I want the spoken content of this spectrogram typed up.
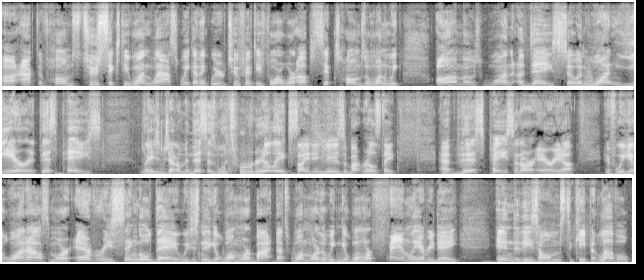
Uh, active homes 261 last week. I think we were 254. We're up six homes in one week, almost one a day. So in one year at this pace, ladies and gentlemen, this is what's really exciting news about real estate. At this pace in our area, if we get one house more every single day, we just need to get one more buy. That's one more that we can get one more family every day into these homes to keep it level.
